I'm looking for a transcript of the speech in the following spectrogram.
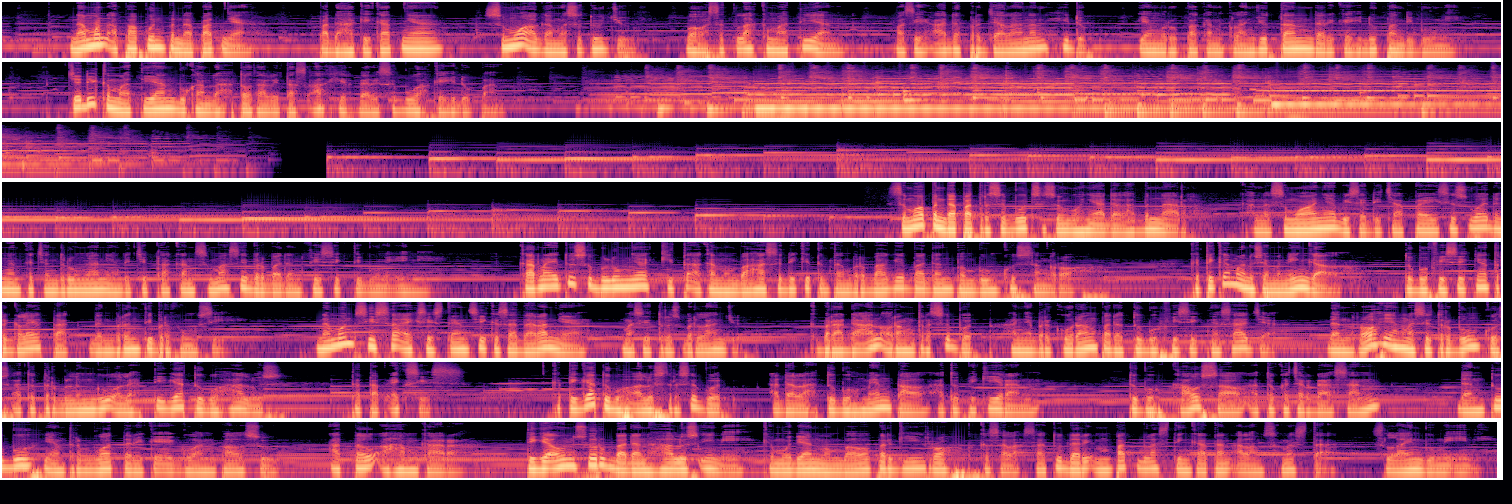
Namun apa pun pendapatnya, pada hakikatnya semua agama setuju bahwa setelah kematian masih ada perjalanan hidup yang merupakan kelanjutan dari kehidupan di bumi. Jadi kematian bukanlah totalitas akhir dari sebuah kehidupan. Semua pendapat tersebut sesungguhnya adalah benar, karena semuanya bisa dicapai sesuai dengan kecenderungan yang diciptakan semasih berbadan fisik di bumi ini. Karena itu sebelumnya kita akan membahas sedikit tentang berbagai badan pembungkus sang roh. Ketika manusia meninggal, tubuh fisiknya tergeletak dan berhenti berfungsi. Namun sisa eksistensi kesadarannya masih terus berlanjut. Keberadaan orang tersebut hanya berkurang pada tubuh fisiknya saja, dan roh yang masih terbungkus atau terbelenggu oleh tiga tubuh halus tetap eksis. Ketiga tubuh halus tersebut adalah tubuh mental atau pikiran, tubuh kausal atau kecerdasan, dan tubuh yang terbuat dari keegoan palsu atau ahamkara. Tiga unsur badan halus ini kemudian membawa pergi roh ke salah satu dari 14 tingkatan alam semesta selain bumi ini.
